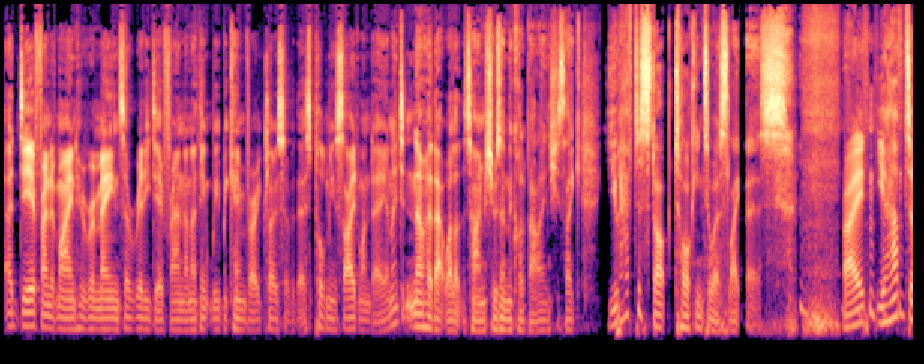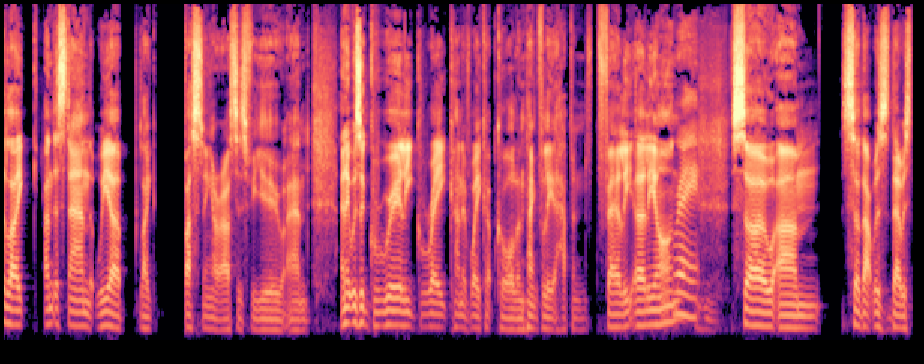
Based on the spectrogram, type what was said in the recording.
a dear friend of mine who remains a really dear friend, and I think we became very close over this, pulled me aside one day. And I didn't know her that well at the time. She was in the de Ballet, and she's like, You have to stop talking to us like this, right? You have to like understand that we are like busting our asses for you. And and it was a really great kind of wake up call and thankfully it happened fairly early on. Right. so um so that was there was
